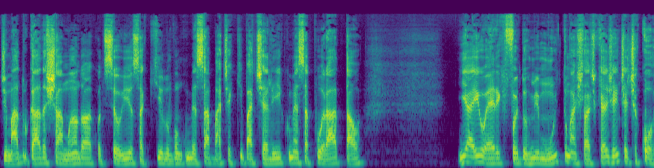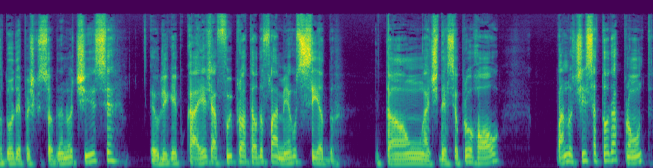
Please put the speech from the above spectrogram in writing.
De madrugada chamando, aconteceu isso, aquilo, vamos começar, bate aqui, bate ali, começa a apurar tal. E aí o Eric foi dormir muito mais tarde que a gente, a gente acordou depois que soube da notícia. Eu liguei pro Caê, já fui pro hotel do Flamengo cedo. Então a gente desceu pro hall com a notícia toda pronta.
